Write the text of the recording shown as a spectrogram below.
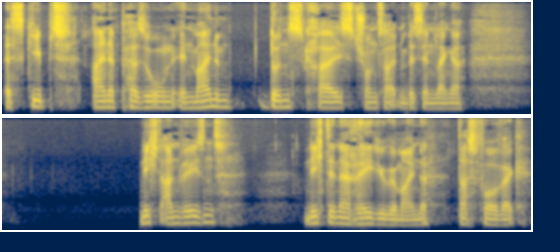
es gibt eine Person in meinem Dunstkreis schon seit ein bisschen länger, nicht anwesend, nicht in der Regiogemeinde, das vorweg.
